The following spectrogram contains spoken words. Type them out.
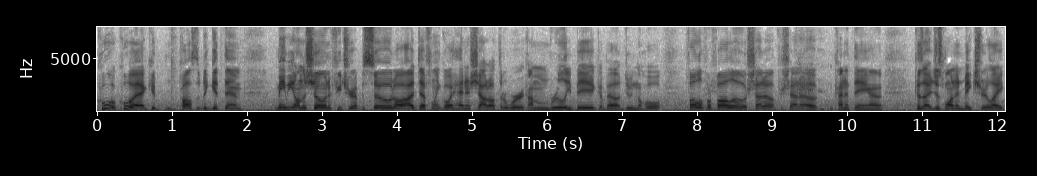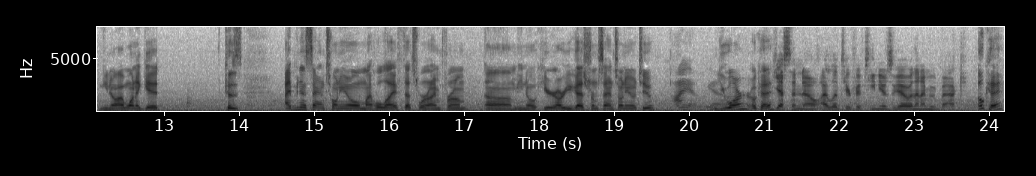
cool, cool. I could possibly get them maybe on the show in a future episode. I'll, I'll definitely go ahead and shout out their work. I'm really big about doing the whole follow for follow, shout out for shout out kind of thing. Because I just want to make sure, like, you know, I want to get. Because I've been in San Antonio my whole life. That's where I'm from. Um, you know, here. Are you guys from San Antonio too? I am. Yeah. You are? Okay. Yes and no. I lived here 15 years ago, and then I moved back. Okay,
